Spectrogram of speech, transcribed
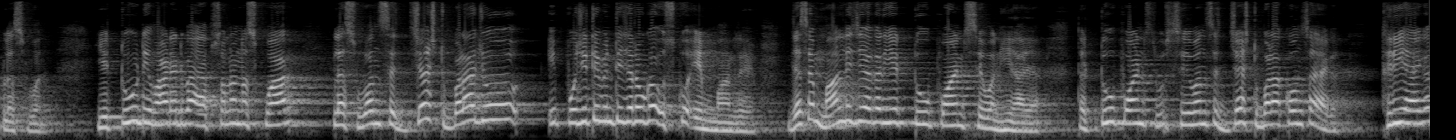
plus one ये two divided by epsilon square plus one से जस्ट बड़ा जो पॉजिटिव इंटीजर होगा, उसको एम मान रहे हैं। जैसे मान लीजिए अगर ये 2.7 ही आया तो 2.7 से जस्ट बड़ा कौन सा आएगा? थ्री आएगा।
